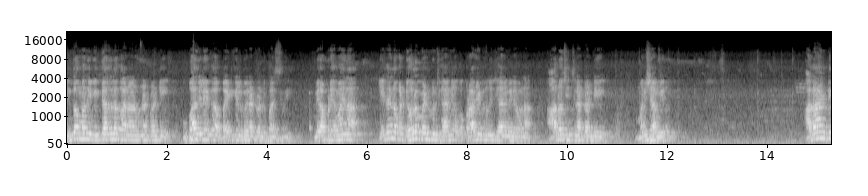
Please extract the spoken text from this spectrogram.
ఎంతో మంది విద్యార్థులకు ఉన్నటువంటి ఉపాధి లేక బయటికి వెళ్ళిపోయినటువంటి పరిస్థితి. మీరు అప్పుడు ఏమైనా ఏదైనా ఒక డెవలప్మెంట్ గురించి కానీ ఒక ప్రాజెక్ట్ గురించి కానీ మీరు ఏమైనా ఆలోచించినటువంటి మనిషా మీరు? అలాంటి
